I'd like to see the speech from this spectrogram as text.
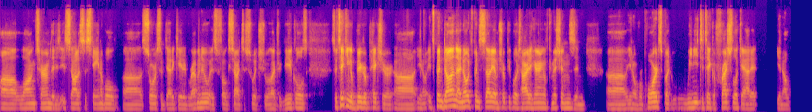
uh, long term that is it's not a sustainable uh, source of dedicated revenue as folks start to switch to electric vehicles. So taking a bigger picture, uh, you know, it's been done. I know it's been studied. I'm sure people are tired of hearing of commissions and uh, you know reports, but we need to take a fresh look at it. You know,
